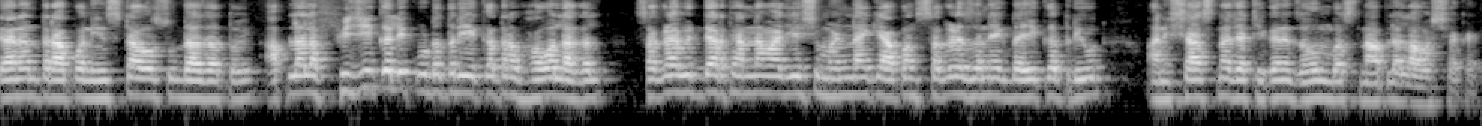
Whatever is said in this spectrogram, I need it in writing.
त्यानंतर आपण इन्स्टावर सुद्धा जातोय. आपल्याला फिजिकली कुठंतरी एकत्र व्हावं लागेल. सगळ्या विद्यार्थ्यांना माझी अशी म्हणणं आहे की आपण सगळेजण एकदा एकत्र येऊन आणि शासनाच्या ठिकाणी जाऊन बसणं आपल्याला आवश्यक आहे.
